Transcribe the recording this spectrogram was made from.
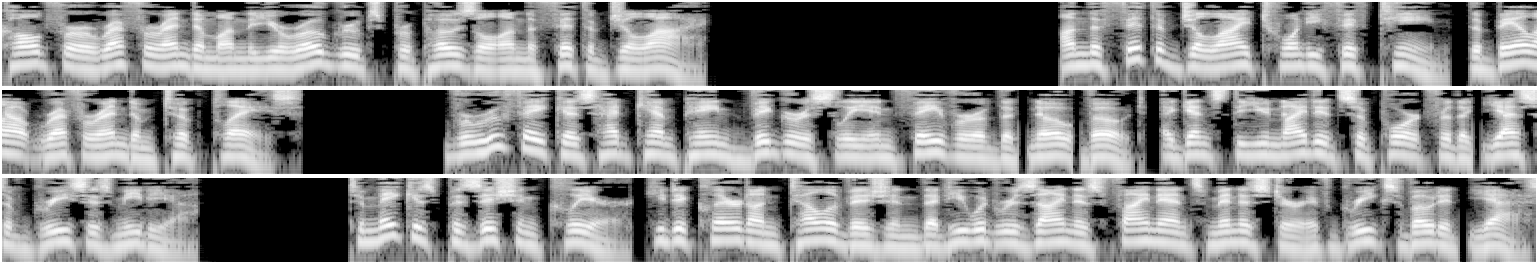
called for a referendum on the Eurogroup's proposal on 5 July. On 5 July 2015, the bailout referendum took place. Varoufakis had campaigned vigorously in favour of the «no» vote, against the united support for the «yes» of Greece's media. To make his position clear, he declared on television that he would resign as finance minister if Greeks voted «yes».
